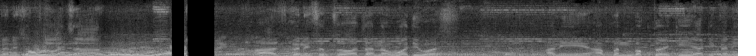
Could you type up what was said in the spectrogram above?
गणेशोत्सवाचा आज गणेशोत्सवाचा नववा दिवस. आणि आपण बघतोय की या ठिकाणी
